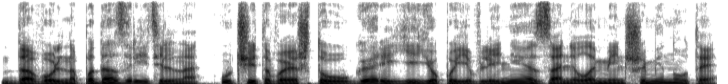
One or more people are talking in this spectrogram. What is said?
Довольно подозрительно, учитывая, что у Гарри её появление заняло меньше минуты.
